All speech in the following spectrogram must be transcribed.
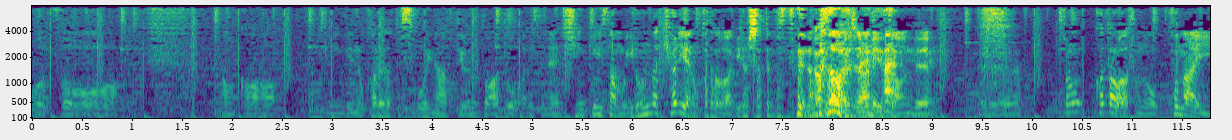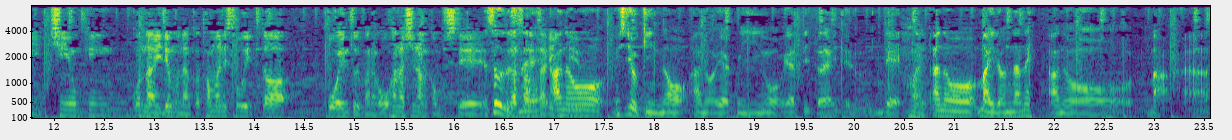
ほど。なんか、人間の体ってすごいなっていうのと、あと、あれですね、新金さんもいろんなキャリアの方がいらっしゃってますね、なんか、そうですね。ジャニーさんで。はい。えーその方は、その、来ない、信用金庫内でもなんかたまにそういった講演というか、なんかお話なんかもしてくそうですねださったりっていう。あの未使用金のあの役員をやっていただいてるんで、はい。あのまあ、いろんなねあの、まあ、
